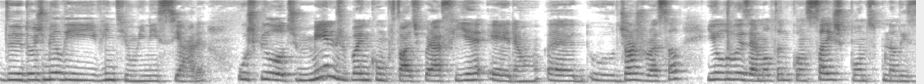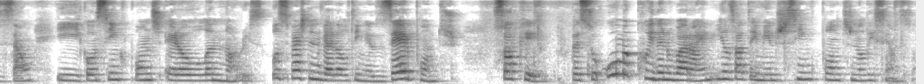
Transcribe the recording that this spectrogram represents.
de 2021 iniciar, os pilotos menos bem comportados para a FIA eram uh, o George Russell e o Lewis Hamilton com 6 pontos de penalização e com 5 pontos era o Lando Norris. O Sebastian Vettel tinha 0 pontos, só que passou uma corrida no Bahrein e ele já tem menos 5 pontos na licença.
